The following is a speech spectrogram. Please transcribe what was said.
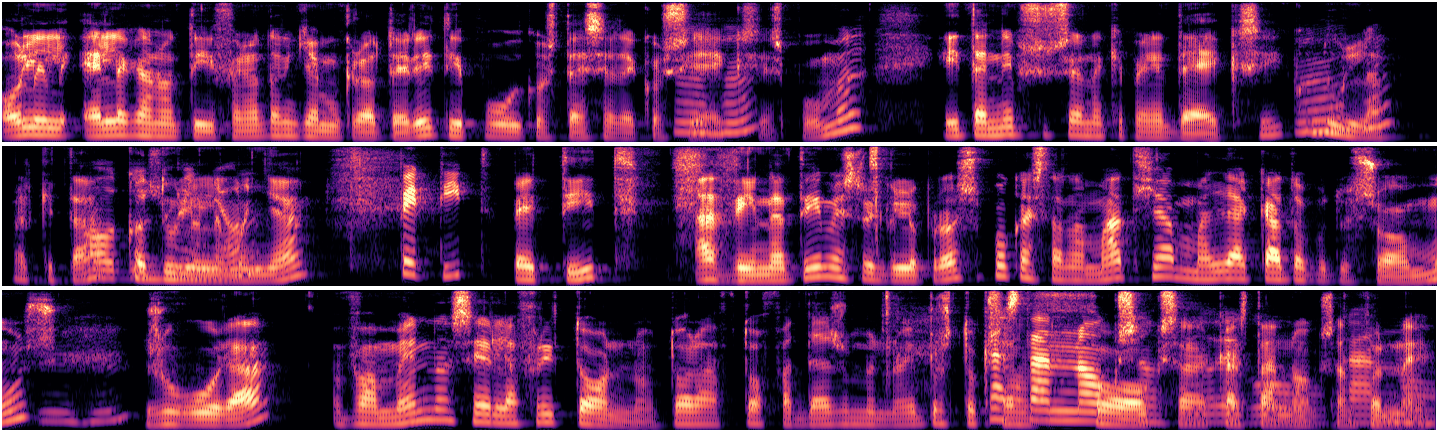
Όλοι έλεγαν ότι φαινόταν και μικρότερη, τύπου 24-26 Μμμ. ας πούμε. Ήταν ύψους 1 και 56, κοντούλα. Μμμ. Αρκετά, Όντως, κοντούλα μινιόν. λεμονιά. Petit. Πετίτ, αδύνατη, με στρογγυλοπρόσωπο, καστανά μάτια, μαλλιά κάτω από τους ώμους, Μμμ. ζουγουρά, βαμμένα σε ελαφρύ τόνο. Τώρα αυτό φαντάζομαι εννοεί προς το ξανθό, Καστανόξανθο. ξα, εγώ καστανόξανθο, ναι.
